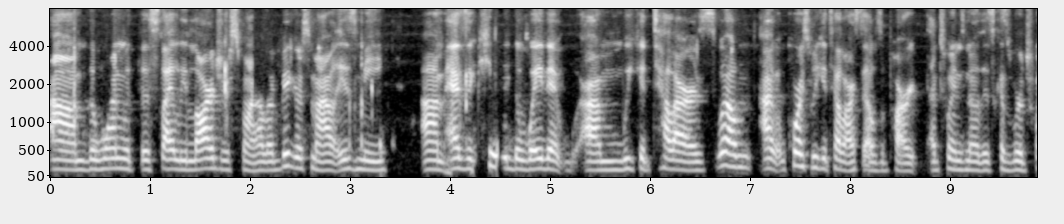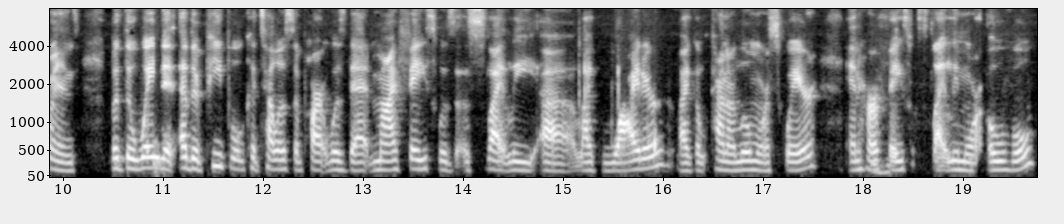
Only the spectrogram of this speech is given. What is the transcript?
um, the one with the slightly larger smile or bigger smile is me um, as a kid, the way that um, we could tell ours, well, I, of course, we could tell ourselves apart. Our twins know this because we're twins, but the way that other people could tell us apart was that my face was a slightly uh, like wider, like a kind of a little more square, and her mm-hmm. face was slightly more oval.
